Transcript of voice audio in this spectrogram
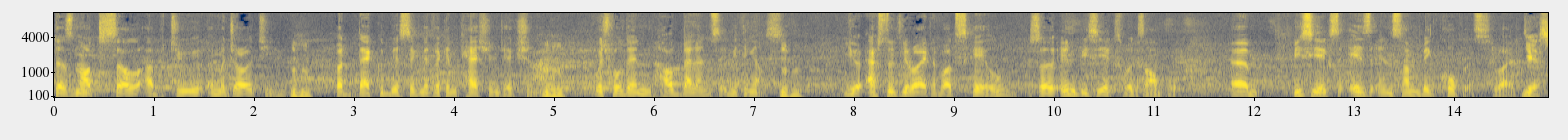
does not sell up to a majority, mm-hmm. but that could be a significant cash injection, mm-hmm. which will then help balance everything else. Mm-hmm. You're absolutely right about scale. So in BCX, for example, um, BCX is in some big corporates, right? Yes.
